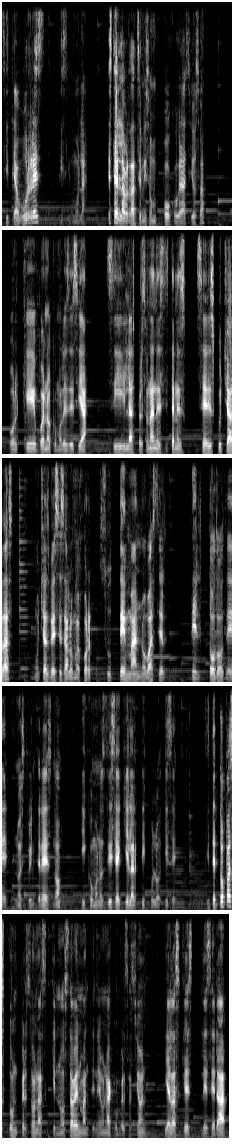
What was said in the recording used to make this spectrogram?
si te aburres, disimula. Esta la verdad se me hizo un poco graciosa porque, bueno, como les decía, si las personas necesitan ser escuchadas, muchas veces a lo mejor su tema no va a ser del todo de nuestro interés, ¿no? Y como nos dice aquí el artículo, dice, si te topas con personas que no saben mantener una conversación y a las que les será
